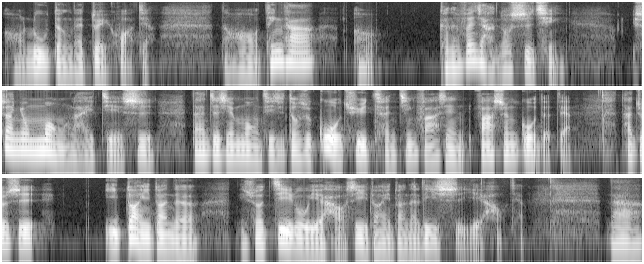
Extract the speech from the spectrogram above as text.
哦路灯在对话这样。然后听他，哦，可能分享很多事情，虽然用梦来解释，但这些梦其实都是过去曾经发现发生过的。这样，它就是一段一段的，你说记录也好，是一段一段的历史也好，这样。那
